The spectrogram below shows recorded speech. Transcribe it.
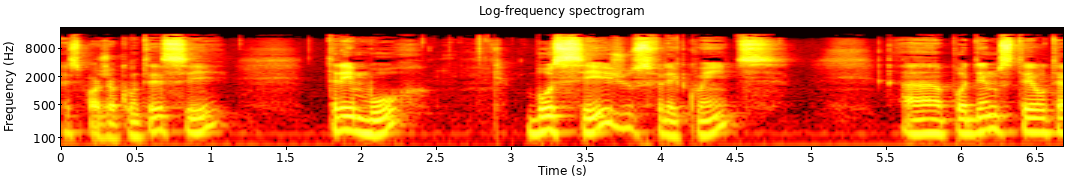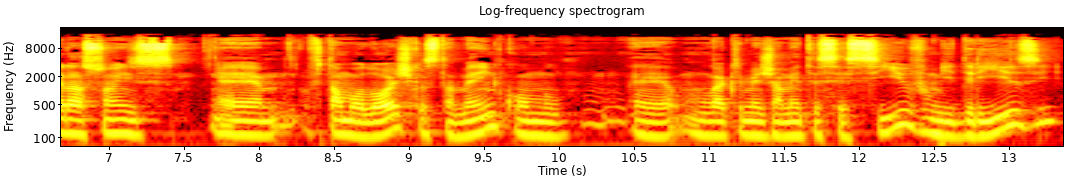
mas pode acontecer. Tremor, bocejos frequentes. Uh, podemos ter alterações é, oftalmológicas também, como é, um lacrimejamento excessivo, midríase.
